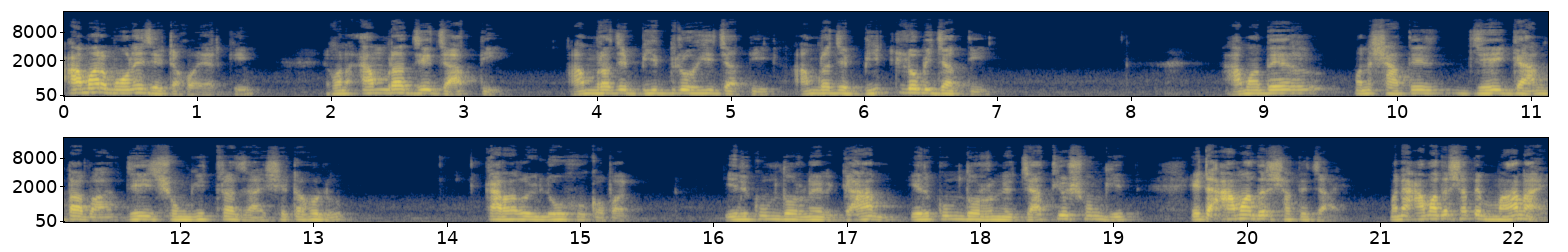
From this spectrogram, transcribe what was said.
আমার মনে যেটা হয় আর কি, এখন আমরা যে জাতি, আমরা যে বিদ্রোহী জাতি, আমরা যে বিপ্লবী জাতি, আমাদের মানে সাথে যেই গানটা বা যেই সঙ্গীতটা যায় সেটা হলো কারার ওই লৌহ কপাট। এরকম ধরনের গান, এরকম ধরনের জাতীয় সংগীত এটা আমাদের সাথে যায়। মানে আমাদের সাথে মানায়।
